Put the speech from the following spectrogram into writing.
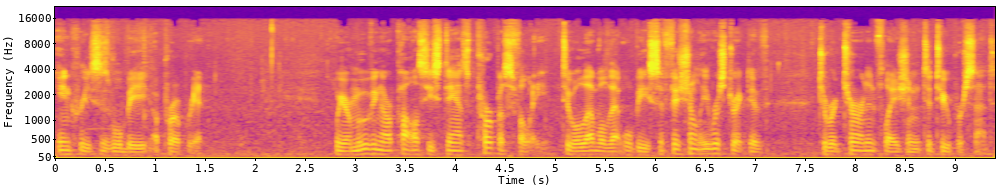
increases will be appropriate. We are moving our policy stance purposefully to a level that will be sufficiently restrictive to return inflation to 2%.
